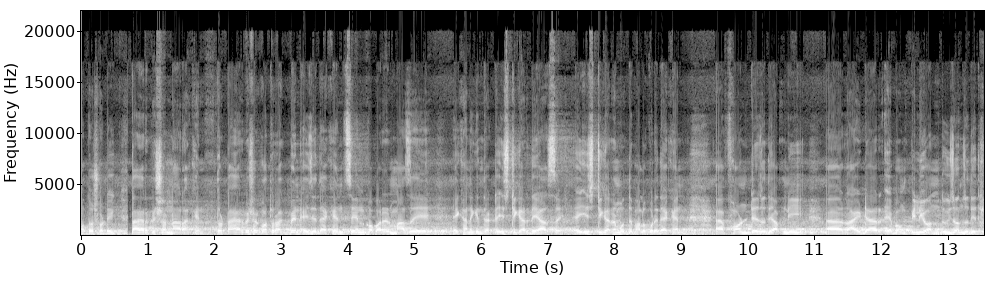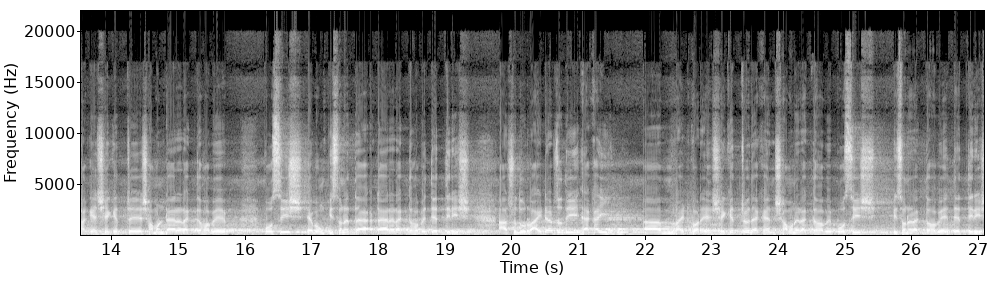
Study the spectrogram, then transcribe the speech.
মতো সঠিক টায়ার প্রেশার না রাখেন। তো টায়ার প্রেশার কত রাখবেন, এই যে দেখেন, চেন কভারের মাঝে এখানে কিন্তু একটা স্টিকার দেয়া আছে। এই স্টিকারের মধ্যে ভালো করে দেখেন ফ্রন্টে যদি আপনি রাইডার এবং পিলিয়ন দুইজন যদি থাকে, সেক্ষেত্রে সামন টায়ারে রাখতে হবে পঁচিশ এবং পিছনের টায়ারে রাখতে হবে তেত্রিশ। আর শুধু রাইডার যদি একাই রাইড করে, সেক্ষেত্রেও দেখেন সামনে রাখতে হবে পঁচিশ, পিছনে রাখতে হবে তেত্রিশ।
